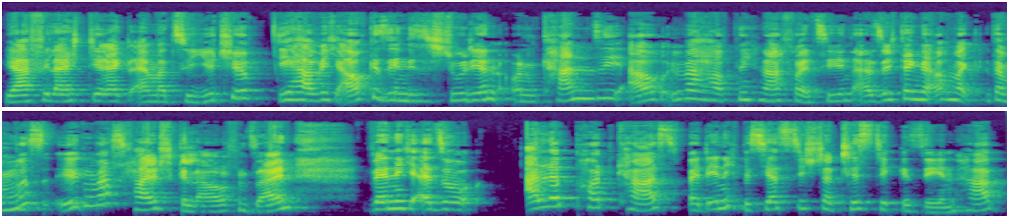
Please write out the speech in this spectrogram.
Ja, vielleicht direkt einmal zu YouTube. Die habe ich auch gesehen, diese Studien, und kann sie auch überhaupt nicht nachvollziehen. Also ich denke auch mal, da muss irgendwas falsch gelaufen sein. Wenn ich also alle Podcasts, bei denen ich bis jetzt die Statistik gesehen habe,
